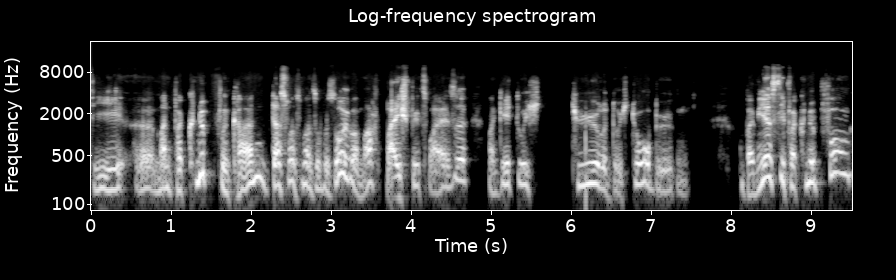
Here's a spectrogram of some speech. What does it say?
die äh, man verknüpfen kann, das, was man sowieso immer macht. Beispielsweise, man geht durch Türen, durch Torbögen. Und bei mir ist die Verknüpfung,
